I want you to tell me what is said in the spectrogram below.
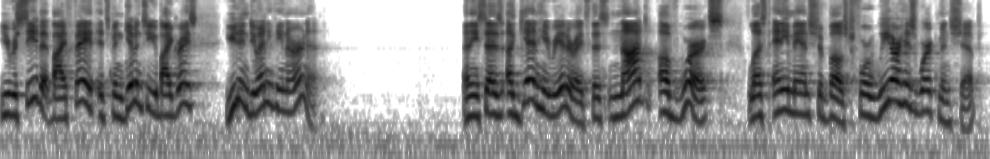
You receive it by faith. It's been given to you by grace. You didn't do anything to earn it. And he says, again, he reiterates this not of works, lest any man should boast. For we are his workmanship,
